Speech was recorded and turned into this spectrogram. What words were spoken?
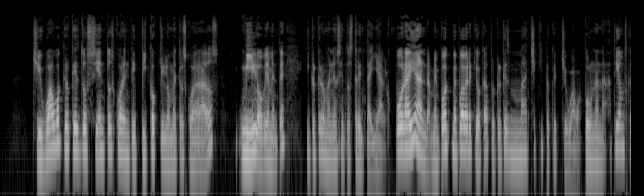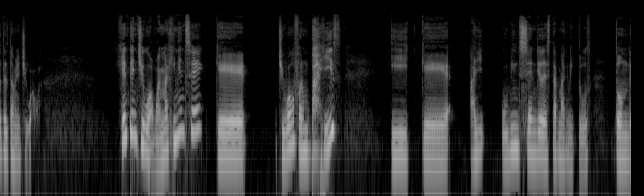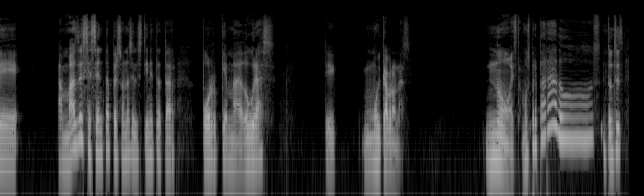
Chihuahua creo que es 240 y pico kilómetros cuadrados, mil obviamente, y creo que Romania 230 y algo. Por ahí anda, me puedo, me puedo haber equivocado, pero creo que es más chiquito que Chihuahua, por una nada. Digamos que es del tamaño de Chihuahua. Gente en Chihuahua, imagínense que Chihuahua fuera un país y que hay un incendio de esta magnitud donde a más de 60 personas se les tiene que tratar por quemaduras muy cabronas. no estamos preparados. Entonces,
